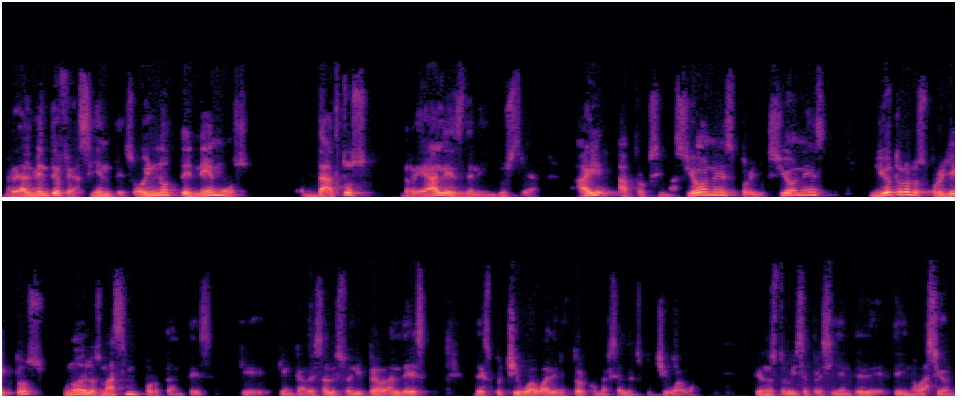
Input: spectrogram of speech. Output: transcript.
realmente fehacientes. Hoy no tenemos datos reales de la industria. Hay aproximaciones, proyecciones y otro de los proyectos, uno de los más importantes que, encabeza Luis Felipe Valdés de Expo Chihuahua, director comercial de Expo Chihuahua, que es nuestro vicepresidente de, innovación,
